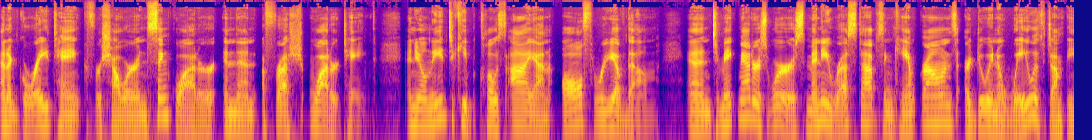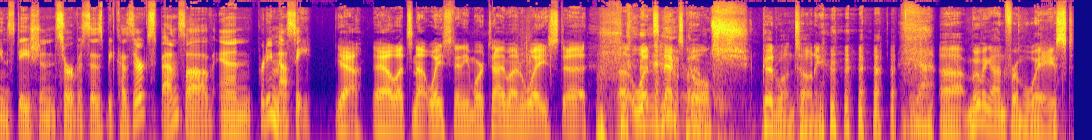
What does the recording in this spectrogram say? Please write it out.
and a gray tank for shower and sink water, and then a fresh water tank. And you'll need to keep a close eye on all three of them. And to make matters worse, many rest stops and campgrounds are doing away with dumping station services because they're expensive and pretty messy. Yeah, yeah. Let's not waste any more time on waste. Uh, uh, what's next, Cole? Good one, Tony. Yeah. Uh, moving on from waste,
